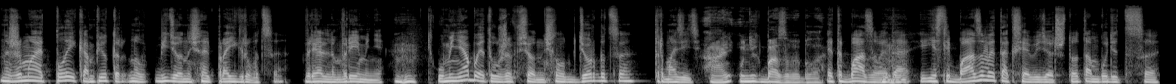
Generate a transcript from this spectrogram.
Нажимает play, компьютер, ну, видео начинает проигрываться в реальном времени. Мгм. У меня бы это уже все начало дергаться, тормозить. А, у них базовая была. Это базовая, Мгм. да. Если базовая так себя ведет, что там будет с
